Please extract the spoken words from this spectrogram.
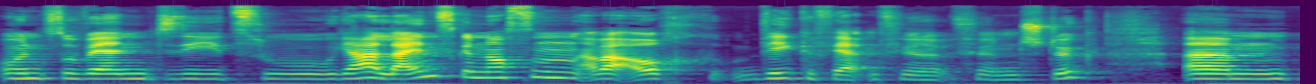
Und so werden sie zu, ja, Leidensgenossen, aber auch Weggefährten für, für ein Stück. Ähm,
